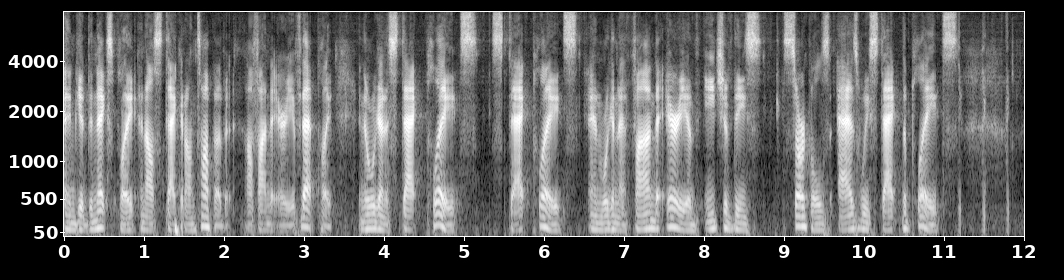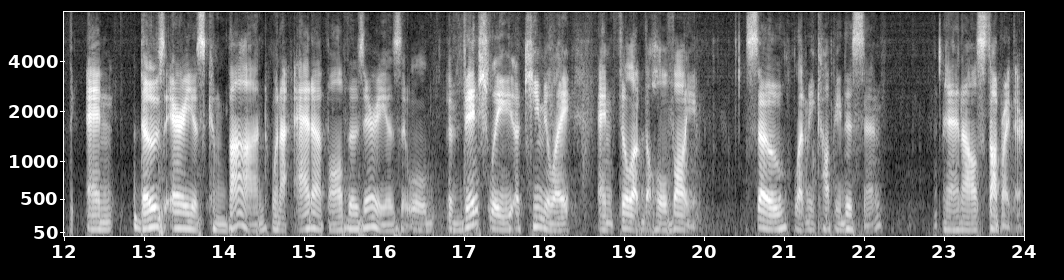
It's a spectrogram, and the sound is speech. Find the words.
and get the next plate, and I'll stack it on top of it. I'll find the area of that plate. And then we're going to stack plates, stack plates, and we're going to find the area of each of these circles as we stack the plates. And those areas combined, when I add up all of those areas, it will eventually accumulate and fill up the whole volume. So let me copy this in, and I'll stop right there.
